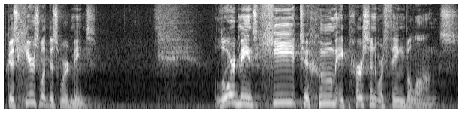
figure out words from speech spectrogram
Because here's what this word means Lord means he to whom a person or thing belongs,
